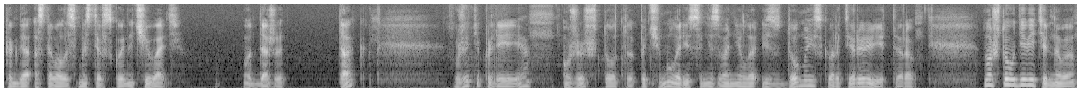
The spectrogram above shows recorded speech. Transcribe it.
когда оставалась в мастерской ночевать. Вот даже так? Уже теплее, уже что-то. Почему Лариса не звонила из дома, из квартиры Риттера? Ну а что удивительного,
